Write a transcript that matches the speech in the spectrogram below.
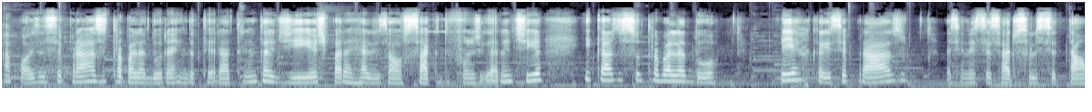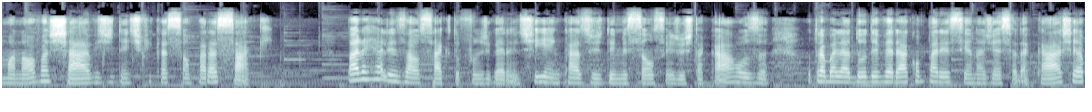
Após esse prazo, o trabalhador ainda terá 30 dias para realizar o saque do fundo de garantia e caso o trabalhador perca esse prazo, vai ser necessário solicitar uma nova chave de identificação para saque. Para realizar o saque do fundo de garantia, em caso de demissão sem justa causa, o trabalhador deverá comparecer na agência da Caixa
